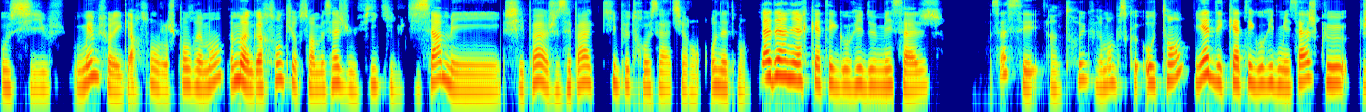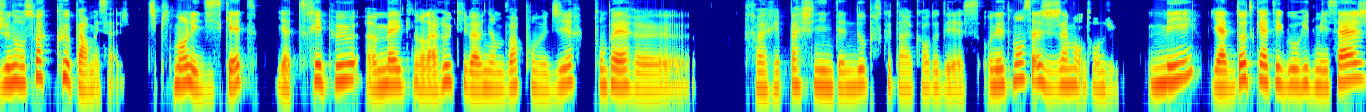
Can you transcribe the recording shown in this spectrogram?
aussi, ou même sur les garçons. Genre, je pense vraiment, même un garçon qui reçoit un message d'une fille qui lui dit ça, mais je sais pas, je sais pas qui peut trouver ça attirant, honnêtement. La dernière catégorie de messages, ça c'est un truc vraiment parce que autant il y a des catégories de messages que je ne reçois que par message. Typiquement les disquettes, il y a très peu un mec dans la rue qui va venir me voir pour me dire ton père euh, travaillerait pas chez Nintendo parce que t'as un corps de DS. Honnêtement, ça j'ai jamais entendu. Mais il y a d'autres catégories de messages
